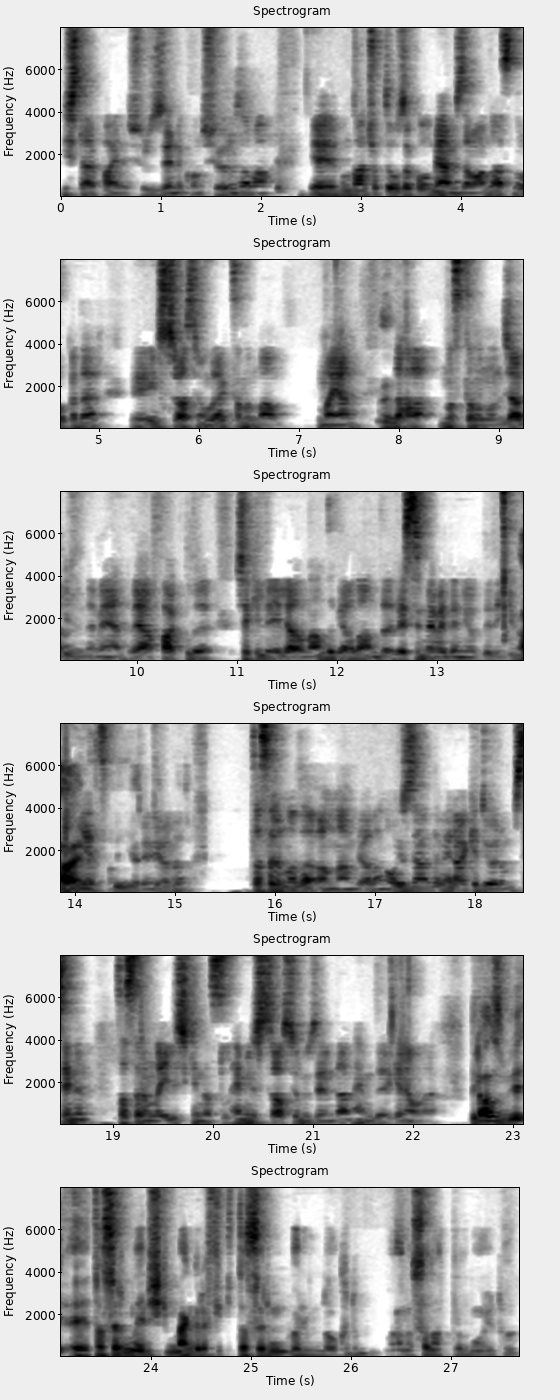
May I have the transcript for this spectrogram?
işler paylaşıyoruz, üzerine konuşuyoruz ama e, bundan çok da uzak olmayan bir zamanda aslında o kadar e, illüstrasyon olarak tanımlanmayan, evet. daha nasıl tanımlanacağı bilinemeyen veya farklı şekilde ele alınan da bir alandı. Resimleme deniyordu dediğin gibi. Aynen, vinyet deniyordu. Tasarımla da alınan bir alan. O yüzden de merak ediyorum senin tasarımla ilişkin nasıl? Hem illüstrasyon üzerinden hem de genel olarak. Biraz bir e, tasarımla ilişkin ben grafik tasarım bölümünde okudum. Ana sanat dalım oydu.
